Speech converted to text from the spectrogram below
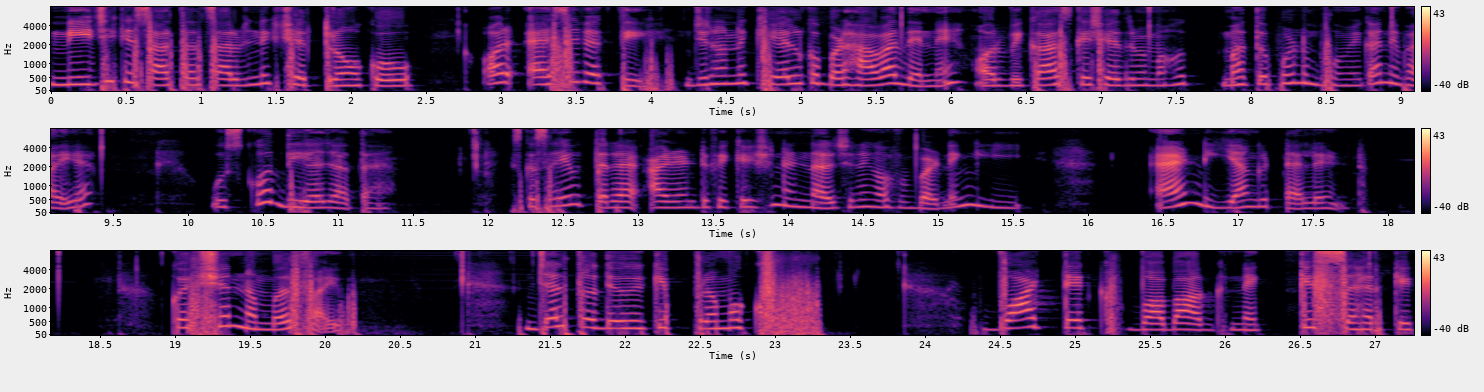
निजी के साथ साथ सार्वजनिक क्षेत्रों को और ऐसे व्यक्ति जिन्होंने खेल को बढ़ावा देने और विकास के क्षेत्र में महत्वपूर्ण भूमिका निभाई है, उसको दिया जाता है। इसका सही उत्तर है identification and nurturing of budding and young talent question number five जल प्रौद्योगिकी प्रमुख वाटेक वाबाग ने किस शहर के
